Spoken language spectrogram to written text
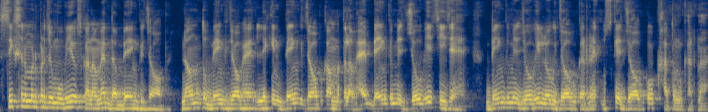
सिक्स नंबर पर जो मूवी है, उसका नाम है द बैंक जॉब नाम तो बैंक जॉब है, लेकिन बैंक जॉब का मतलब है बैंक में जो भी चीज़ें हैं बैंक में जो भी लोग जॉब कर रहे हैं, उसके जॉब को खत्म करना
